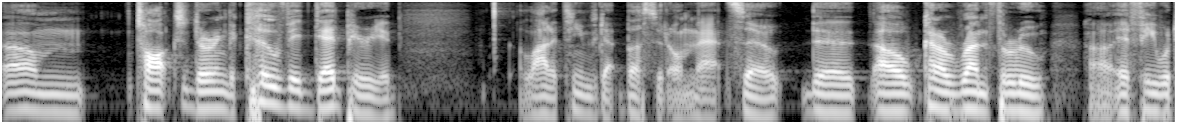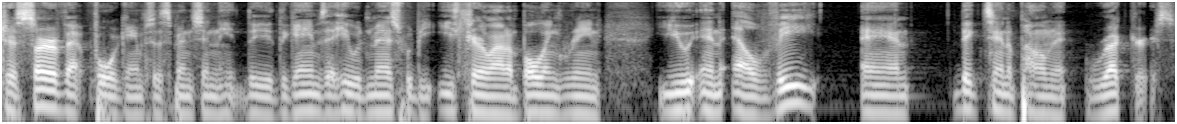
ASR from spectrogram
um, talks during the COVID dead period a lot of teams got busted on that. So the I'll kind of run through. Uh, if he were to serve that four game suspension, he, the the games that he would miss would be East Carolina, Bowling Green, UNLV, and Big Ten opponent Rutgers.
